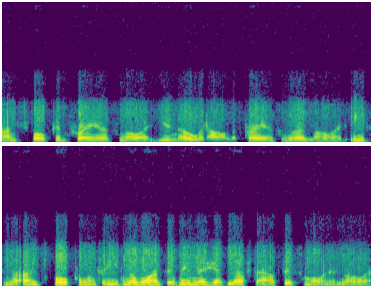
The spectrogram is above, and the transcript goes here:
unspoken prayers, Lord. You know what all the prayers were, Lord, even the unspoken ones, even the ones that we may have left out this morning, Lord.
